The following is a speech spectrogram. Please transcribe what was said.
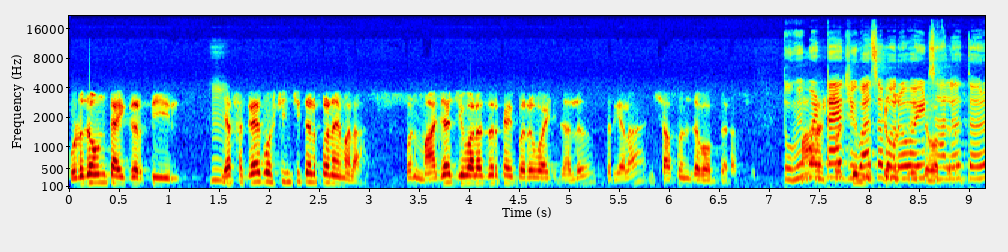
पुढे जाऊन काय करतील. या सगळ्या गोष्टींची कल्पना आहे मला पण माझ्या जीवाला जर काही बरं वाईट झालं तर याला शासन जबाबदार असेल तुम्ही म्हणताय जीवाचं बरं वाईट झालं. तर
